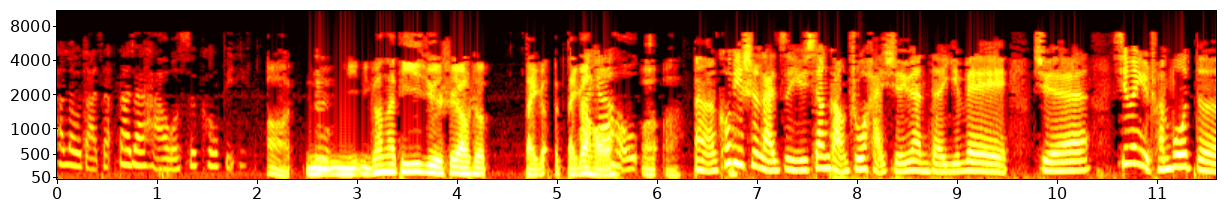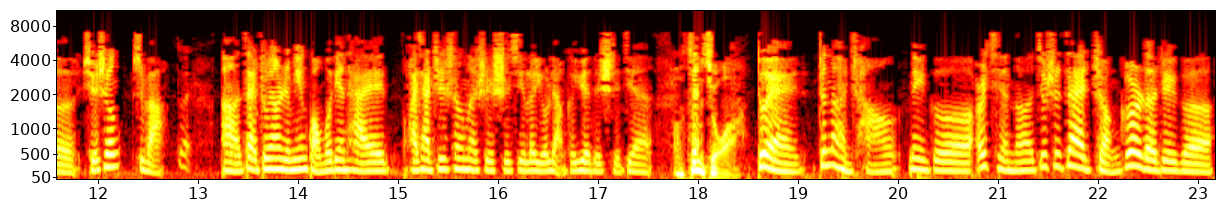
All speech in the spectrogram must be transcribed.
Hello，大家大家好，我是 Kobe。啊，你你你刚才第一句是要说大家大家好，嗯嗯嗯，Kobe 是来自于香港珠海学院的一位学新闻与传播的学生，是吧？对。啊，在中央人民广播电台华夏之声呢是实习了有两个月的时间。哦，这么久啊？对，真的很长。那个，而且呢，就是在整个的这个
